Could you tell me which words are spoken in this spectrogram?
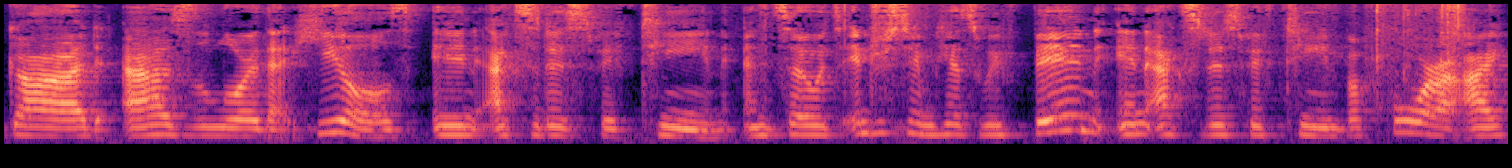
God as the Lord that heals in Exodus 15. And so it's interesting because we've been in Exodus 15 before. I,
